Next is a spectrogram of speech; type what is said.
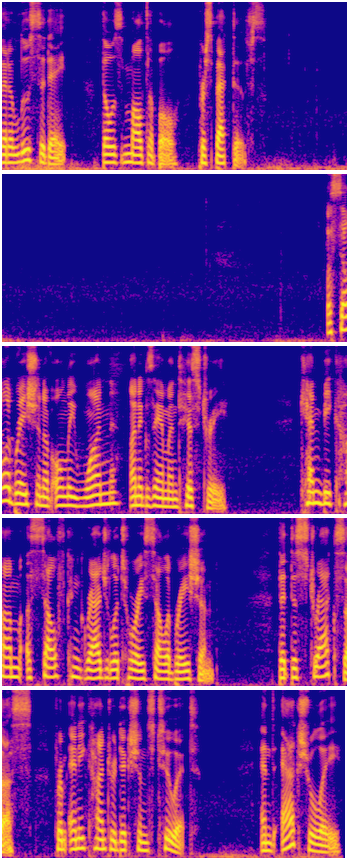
that elucidate those multiple perspectives. A celebration of only one unexamined history can become a self congratulatory celebration that distracts us from any contradictions to it and actually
